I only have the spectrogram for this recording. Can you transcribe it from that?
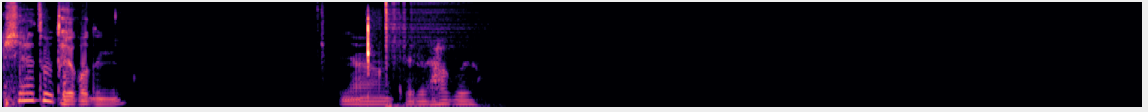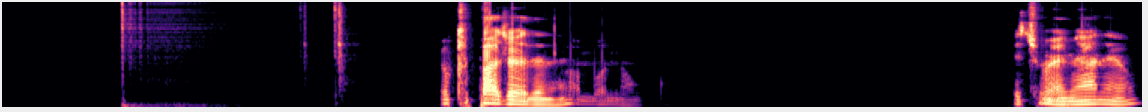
피해도 되거든요. 그냥 대를 하고요. 이렇게 빠져야 되나요? 한번 넣고 이게 좀 애매하네요.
